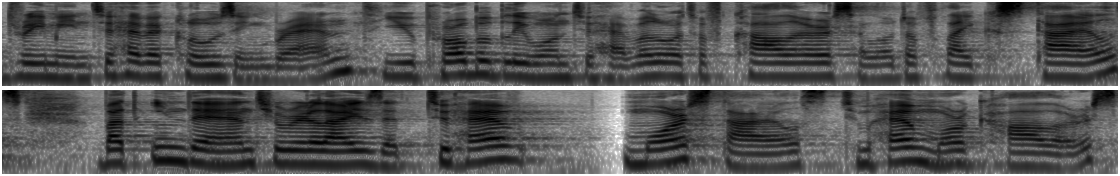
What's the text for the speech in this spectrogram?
dreaming to have a clothing brand, you probably want to have a lot of colors, a lot of like styles, but in the end, you realize that to have more styles, to have more colors,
